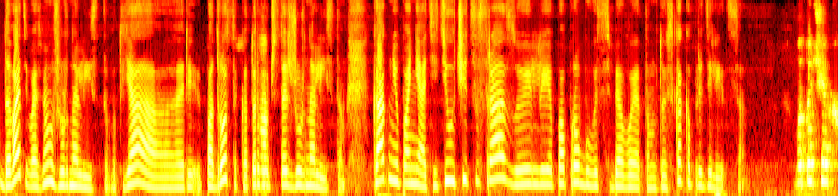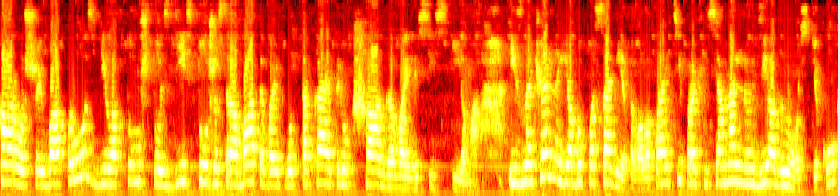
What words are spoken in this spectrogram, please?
давайте возьмем журналиста. Вот я подросток, который хочет стать журналистом. Как мне понять, идти учиться сразу или попробовать себя в этом? То есть как определиться? Вот очень хороший вопрос. Дело в том, что здесь тоже срабатывает вот такая трехшаговая система. Изначально я бы посоветовала пройти профессиональную диагностику,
